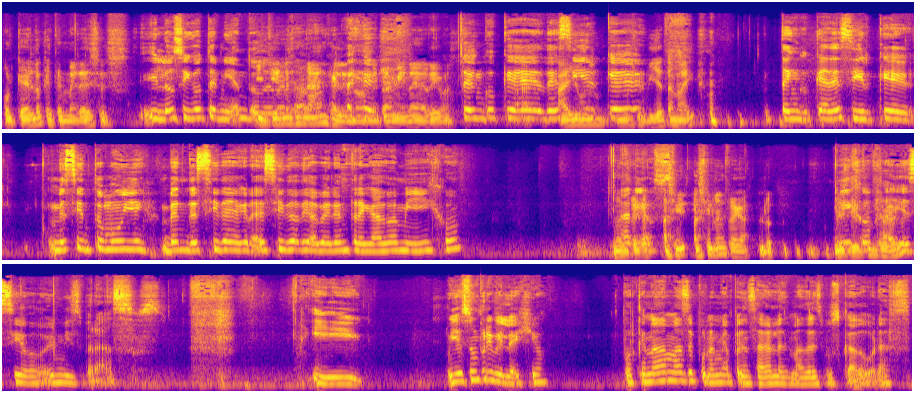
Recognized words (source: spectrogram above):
porque es lo que te mereces. Y lo sigo teniendo. Y tienes un ángel enorme también ahí arriba. Tengo que decir ¿Hay un, que... ¿Una servilleta hay? Tengo que decir que me siento muy bendecida y agradecida de haber entregado a mi hijo. así, así lo entrega. mi hijo falleció en mis brazos. Y, y es un privilegio, porque nada más de ponerme a pensar a las madres buscadoras,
